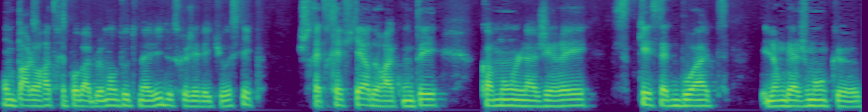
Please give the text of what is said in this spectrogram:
on parlera très probablement toute ma vie de ce que j'ai vécu au slip. Je serais très fier de raconter comment on l'a géré, ce qu'est cette boîte et l'engagement que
